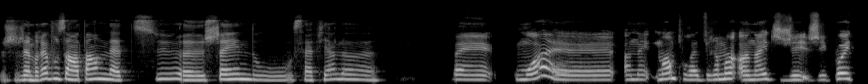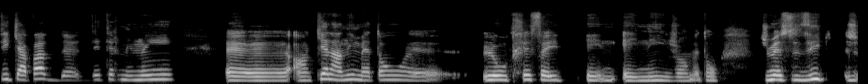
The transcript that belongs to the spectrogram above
J'aimerais vous entendre là-dessus, euh, Shane ou Safia. Là. Ben, moi, euh, honnêtement, pour être vraiment honnête, j'ai, pas été capable de déterminer euh, en quelle année, mettons, l'autrice est, genre, mettons. Je me suis dit, je,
